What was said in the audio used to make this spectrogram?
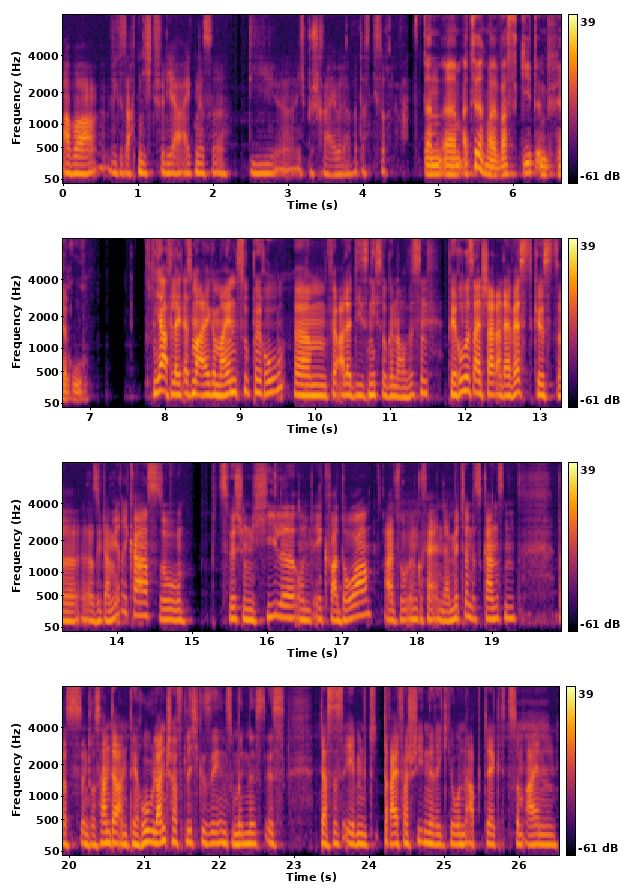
Aber wie gesagt, nicht für die Ereignisse die äh, ich beschreibe. Da wird das nicht so relevant sein. Dann ähm, erzähl doch mal, was geht in Peru? Ja, vielleicht erstmal allgemein zu Peru, ähm, für alle, die es nicht so genau wissen. Peru ist ein Staat an der Westküste äh, Südamerikas, so zwischen Chile und Ecuador, also ungefähr in der Mitte des Ganzen. Das Interessante an Peru, landschaftlich gesehen zumindest, ist, dass es eben drei verschiedene Regionen abdeckt. Zum einen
